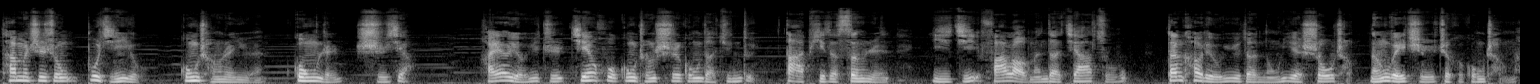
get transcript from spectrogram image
他们之中不仅有工程人员、工人、石匠，还要有一支监护工程施工的军队、大批的僧人以及法老们的家族。单靠流域的农业收成能维持这个工程吗？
